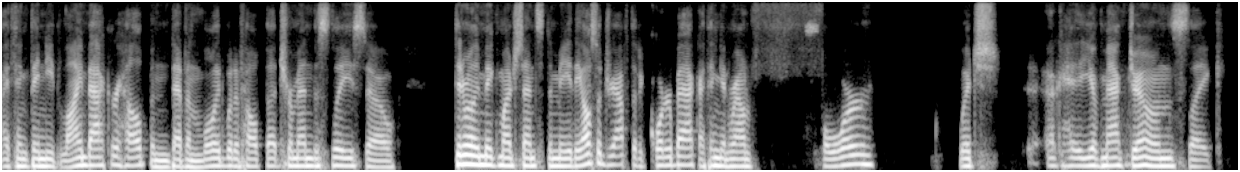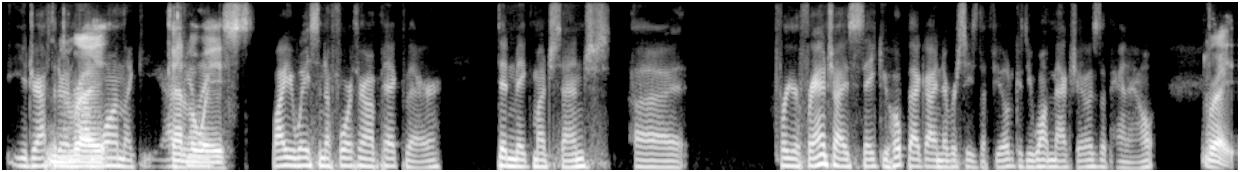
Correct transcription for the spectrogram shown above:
I think they need linebacker help, and Devin Lloyd would have helped that tremendously. So didn't really make much sense to me. They also drafted a quarterback, I think, in round four, which okay, you have Mac Jones, like you drafted him in Right. round one, like I Kind of a like, waste. why are you wasting a fourth round pick there? Didn't make much sense. Uh, for your franchise sake, you hope that guy never sees the field because you want Mac Jones to pan out. Right.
